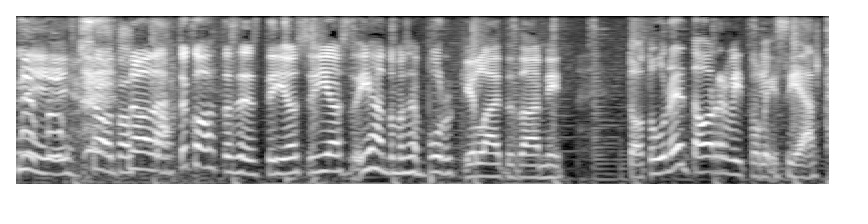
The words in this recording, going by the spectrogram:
Niin, se on totta. No lähtökohtaisesti, jos, jos ihan tuommoisen purkkiin laitetaan, niin totuuden torvi tuli sieltä.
